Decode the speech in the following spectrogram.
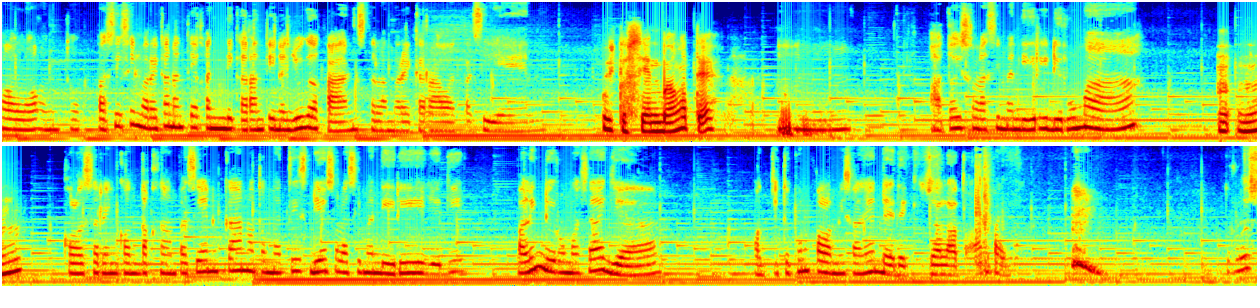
kalau untuk pasti sih mereka nanti akan dikarantina juga kan setelah mereka rawat pasien Wih kesian banget ya. Mm-mm. atau isolasi mandiri di rumah Mm-mm. kalau sering kontak sama pasien kan otomatis dia isolasi mandiri jadi paling di rumah saja waktu itu pun kalau misalnya tidak ada gejala atau apa ya terus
